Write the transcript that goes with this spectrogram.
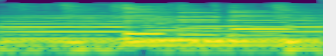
Música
